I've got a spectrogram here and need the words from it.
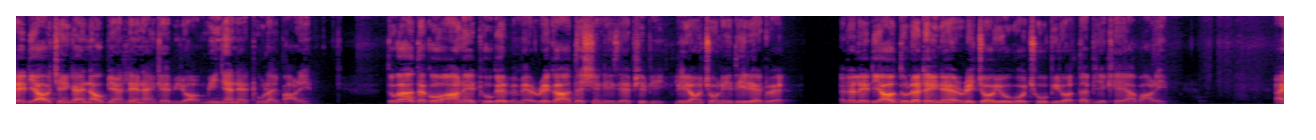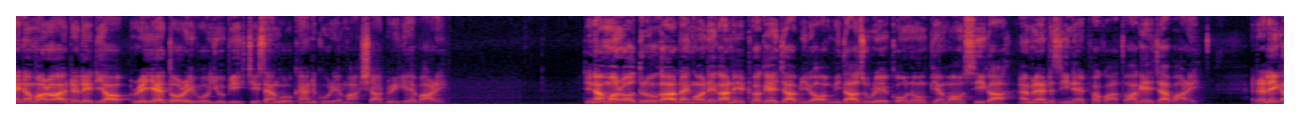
လေးတယောက်အချိန်ကိုင်းနောက်ပြန်လှည့်နိုင်ခဲ့ပြီးတော့မီးညံ့နဲ့ထိုးလိုက်ပါတယ်။သူကအသက်ကုန်အားနဲ့ထိုးခဲ့ပေမဲ့ရစ်ကအသက်ရှင်နေသေးဖြစ်ပြီးလေတောင်ချုံနေသေးတဲ့အတွက်အဒလေးတယောက်သူ့လက်ထိတ်နဲ့ရစ်ကျော်ယိုးကိုချိုးပြီးတော့တပ်ပစ်ခဲ့ရပါတယ်။အဲဒီနောက်မှာတော့အဒလေးတယောက်ရစ်ရဲ့တော့တွေကိုယူပြီးဂျေဆန်ကိုခန်းတစ်ခုထဲမှာရှာတွေ့ခဲ့ပါတယ်။ဒီနောက်မှာတော့သူတို့ကလိုင်ကွန်တဲကနေထွက်ခဲ့ကြပြီးတော့မိသားစုတွေအကုန်လုံးပြန်ပေါင်းစီးကအမ်ဘလန်တစ်စီးနဲ့ထွက်ခွာသွားခဲ့ကြပါတယ်။ အဒလေးက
